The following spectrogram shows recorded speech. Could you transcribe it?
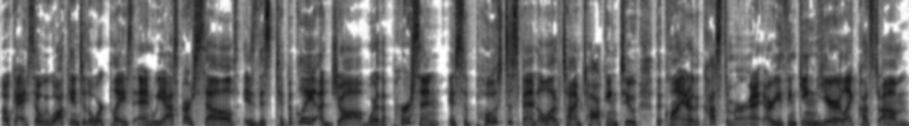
Okay, so we walk into the workplace and we ask ourselves, is this typically a job where the person is supposed to spend a lot of time talking to the client or the customer? Are you thinking here like custom, um,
